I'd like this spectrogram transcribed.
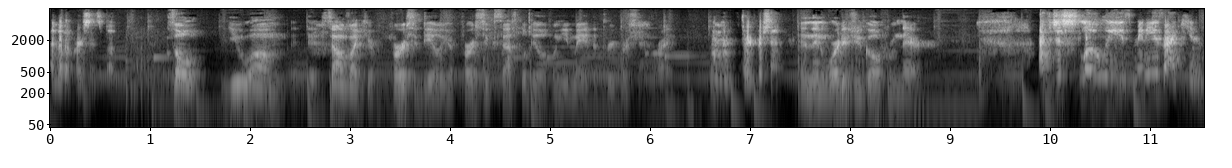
another person's book. so you um, it sounds like your first deal, your first successful deal, is when you made the three percent, right? Mhm, Three percent. And then where did you go from there? I've just slowly, as many as I can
